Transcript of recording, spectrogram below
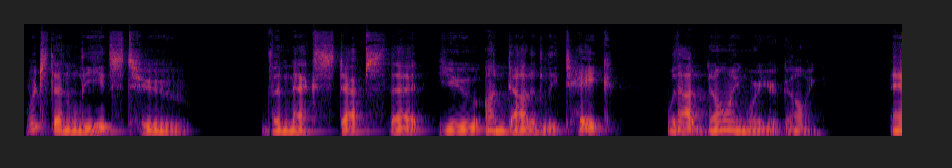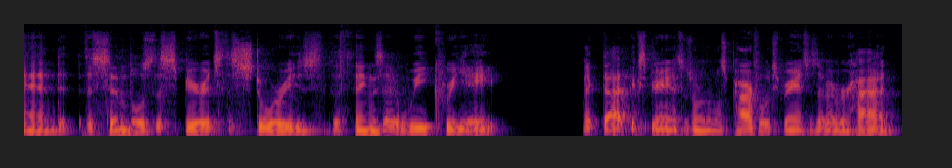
which then leads to the next steps that you undoubtedly take without knowing where you're going. And the symbols, the spirits, the stories, the things that we create, like that experience was one of the most powerful experiences I've ever had.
